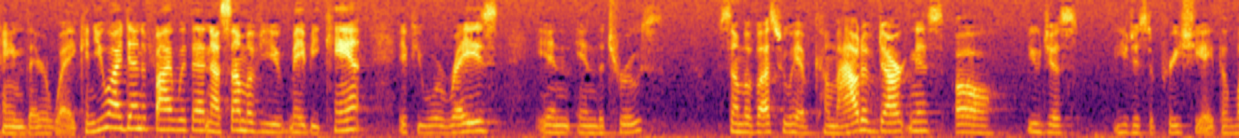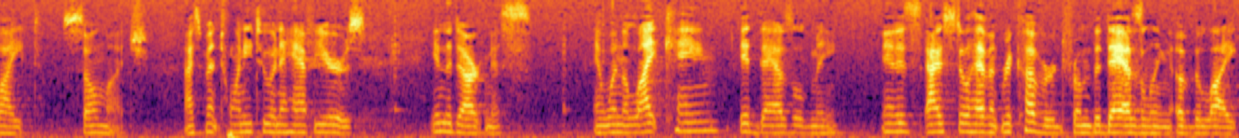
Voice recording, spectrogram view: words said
came their way. Can you identify with that? Now, some of you maybe can't if you were raised in, in the truth. Some of us who have come out of darkness, oh, you just you just appreciate the light so much. I spent 22 and a half years in the darkness. And when the light came, it dazzled me. And I still haven't recovered from the dazzling of the light.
